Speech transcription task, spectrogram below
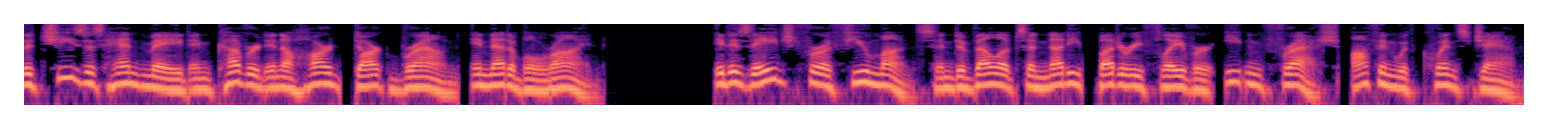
The cheese is handmade and covered in a hard, dark brown, inedible rind. It is aged for a few months and develops a nutty, buttery flavor, eaten fresh, often with quince jam.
